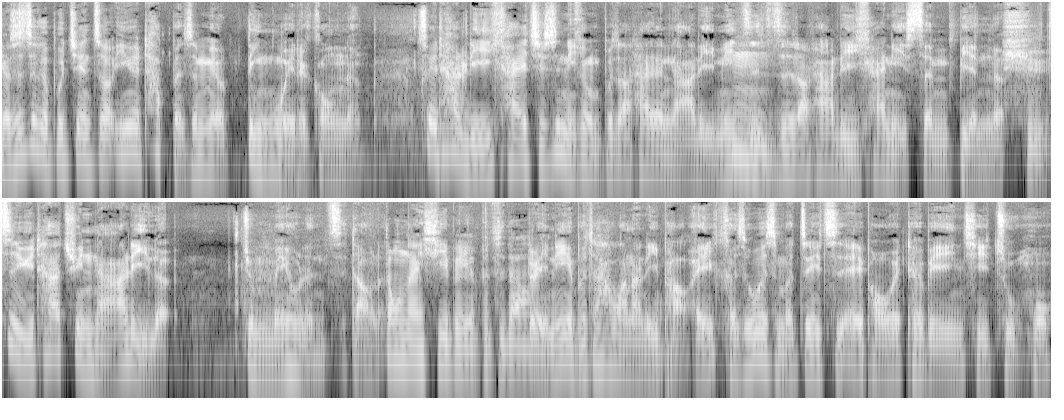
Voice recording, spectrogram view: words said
可是这个不见之后，因为它本身没有定位的功能，所以它离开，其实你根本不知道它在哪里，你只知道它离开你身边了。是，至于它去哪里了，就没有人知道了，东南西北也不知道，对，你也不知道他往哪里跑。哎，可是为什么这一次 Apple 会特别引起瞩目？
